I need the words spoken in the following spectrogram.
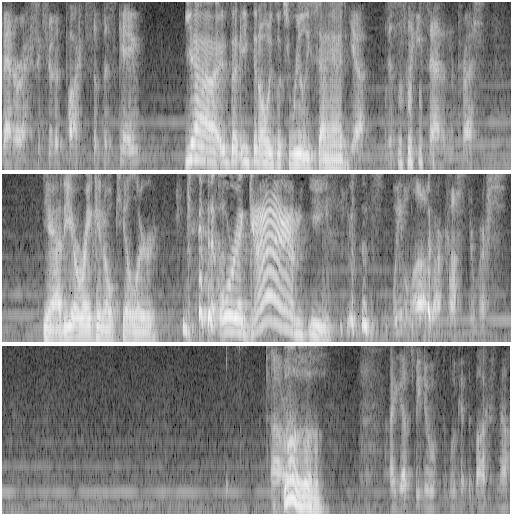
better executed parts of this game. Yeah, is that Ethan always looks really sad. Yeah, this is really sad and depressed. Yeah, the oregano killer. Origami! We love our customers. Alright, Ugh. I guess we do have to look at the box now.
